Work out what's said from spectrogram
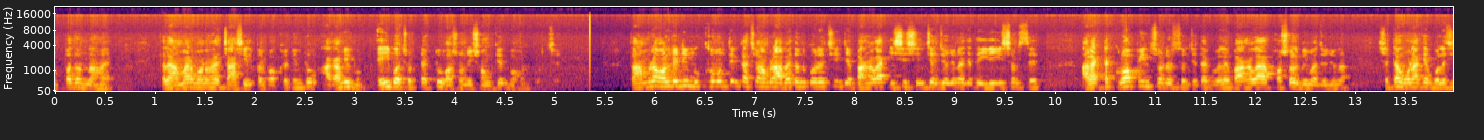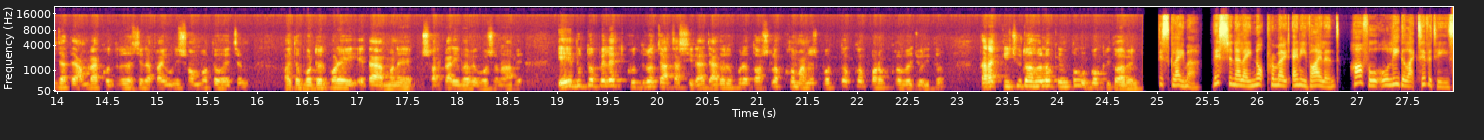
উৎপাদন না হয়, তাহলে আমার মনে হয় চা শিল্পের পক্ষে কিন্তু আগামী এই বছরটা একটু অশনি সংকেত বহন করছে। তো আমরা অলরেডি মুখ্যমন্ত্রীর কাছে আমরা আবেদন করেছি যে বাংলা কৃষি সিঞ্চাই যোজনা যাতে ইরিগেশন সে আর একটা ক্রপ ইন্স্যুরেন্স যেটা বলে বাংলা ফসল বীমা যোজনা সেটা ওনাকে বলেছি যাতে আমরা ক্ষুদ্র চাষিরা পাই উনি সম্মত হয়েছেন হয়তো ভোটের পরে এটা মানে সরকারিভাবে ঘোষণা হবে এই দুটো পেলে ক্ষুদ্র চা চাষিরা যাদের উপরে দশ লক্ষ মানুষ প্রত্যক্ষ পরোক্ষভাবে জড়িত তারা কিছুটা হলেও কিন্তু উপকৃত heben Disclaimer This channel may not promote any violent, harmful, or legal activities.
